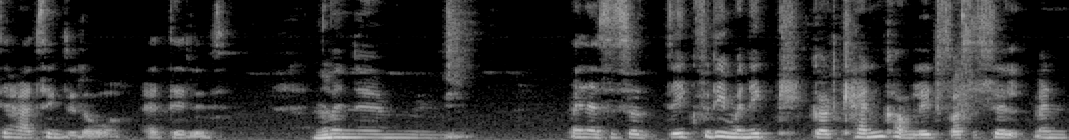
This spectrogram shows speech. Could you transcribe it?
Det har jeg tænkt lidt over, at det er lidt... Nå. Men, øhm, men altså, så det er ikke fordi, man ikke godt kan komme lidt for sig selv, men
